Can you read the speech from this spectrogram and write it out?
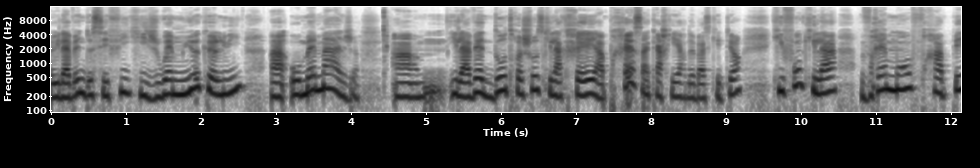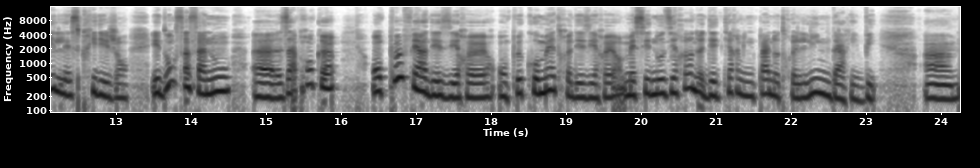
Euh, il avait une de ses filles qui jouait mieux que lui au même âge. Euh, il avait d'autres choses qu'il a créées après sa carrière de basketteur qui font qu'il a vraiment frappé l'esprit des gens. Et donc ça, ça nous euh, apprend que on peut faire des erreurs, on peut commettre des erreurs, mais nos erreurs ne déterminent pas notre ligne d'arrivée. Euh,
